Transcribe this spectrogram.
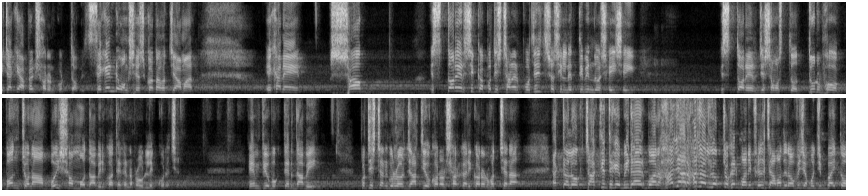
এটাকে আপনাকে স্মরণ করতে হবে। সেকেন্ড এবং শেষ কথা হচ্ছে আমার, এখানে সব স্তরের শিক্ষা প্রতিষ্ঠানের প্রতিষ্ঠাশীল নেতৃবৃন্দ সেই সেই স্তরের যে সমস্ত দুর্ভোগ, বঞ্চনা, বৈষম্য দাবির কথা এখানে আপনারা উল্লেখ করেছেন। এমপিওভুক্তের দাবি, প্রতিষ্ঠানগুলোর জাতীয়করণ, সরকারিকরণ হচ্ছে না। একটা লোক চাকরি থেকে বিদায়ের পর হাজার হাজার লোক চোখের পানি ফেলছে আমাদের অফিসে, মুজিব ভাই তো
